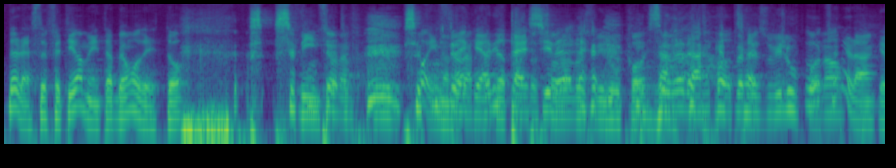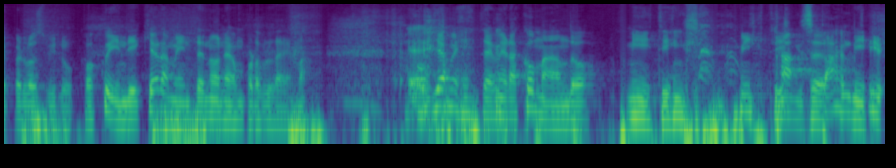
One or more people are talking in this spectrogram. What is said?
Del resto effettivamente abbiamo detto Se vintage. funziona- se Poi non funziona è che è per il adattato tessile, solo allo sviluppo, funzionerà esatto, anche per lo sviluppo, no? Funzionerà anche per lo sviluppo, quindi chiaramente non è un problema. Eh. Ovviamente, mi raccomando, meetings, meetings, Ah, tanti.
